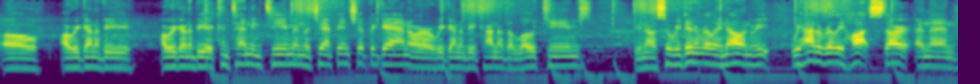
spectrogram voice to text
oh, are we gonna be are we going to be a contending team in the championship again or are we going to be kind of the low teams you know so we didn't really know and we we had a really hot start and then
